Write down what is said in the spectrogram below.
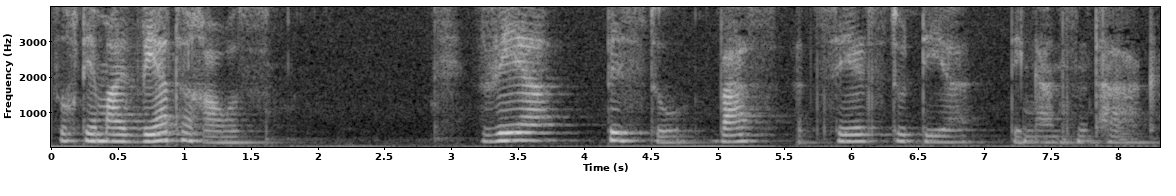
Such dir mal Werte raus. Wer bist du? Was erzählst du dir den ganzen Tag?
